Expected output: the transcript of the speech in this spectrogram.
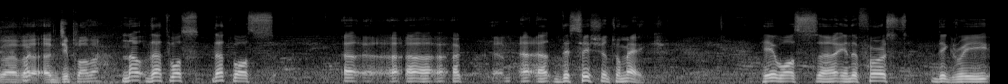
to have a, a diploma? No, that was that was a, a, a, decision to make. He was uh, in the first degree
